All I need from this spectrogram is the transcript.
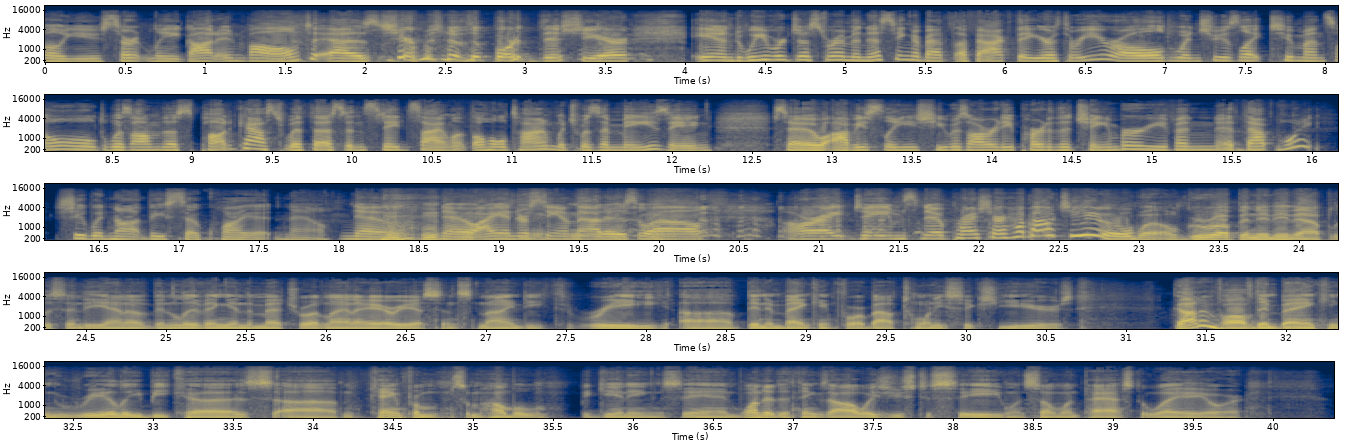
Well, you certainly got involved as chairman of the board this year. And we were just reminiscing about the fact that your three year old, when she was like two months old, was on this podcast with us and stayed silent the whole time, which was amazing. So obviously, she was already part of the chamber even at that point she would not be so quiet now. No, no, I understand that as well. All right, James, no pressure. How about you? Well, grew up in Indianapolis, Indiana. I've been living in the metro Atlanta area since 93. Uh, been in banking for about 26 years. Got involved in banking really because um, came from some humble beginnings. And one of the things I always used to see when someone passed away or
